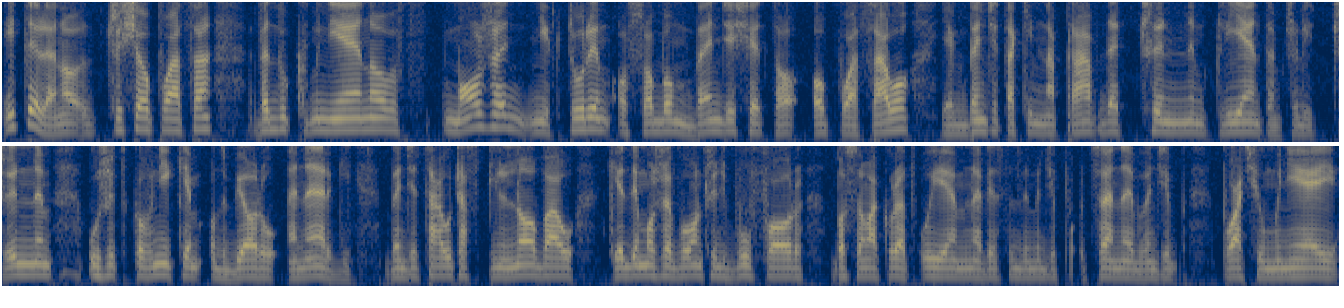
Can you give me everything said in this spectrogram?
I tyle. No, czy się opłaca? Według mnie, no, może niektórym osobom będzie się to opłacało, jak będzie takim naprawdę czynnym klientem, czyli czynnym użytkownikiem odbioru energii. Będzie cały czas pilnował, kiedy może włączyć bufor, bo są akurat ujemne, więc wtedy będzie ceny będzie płacił mniej,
